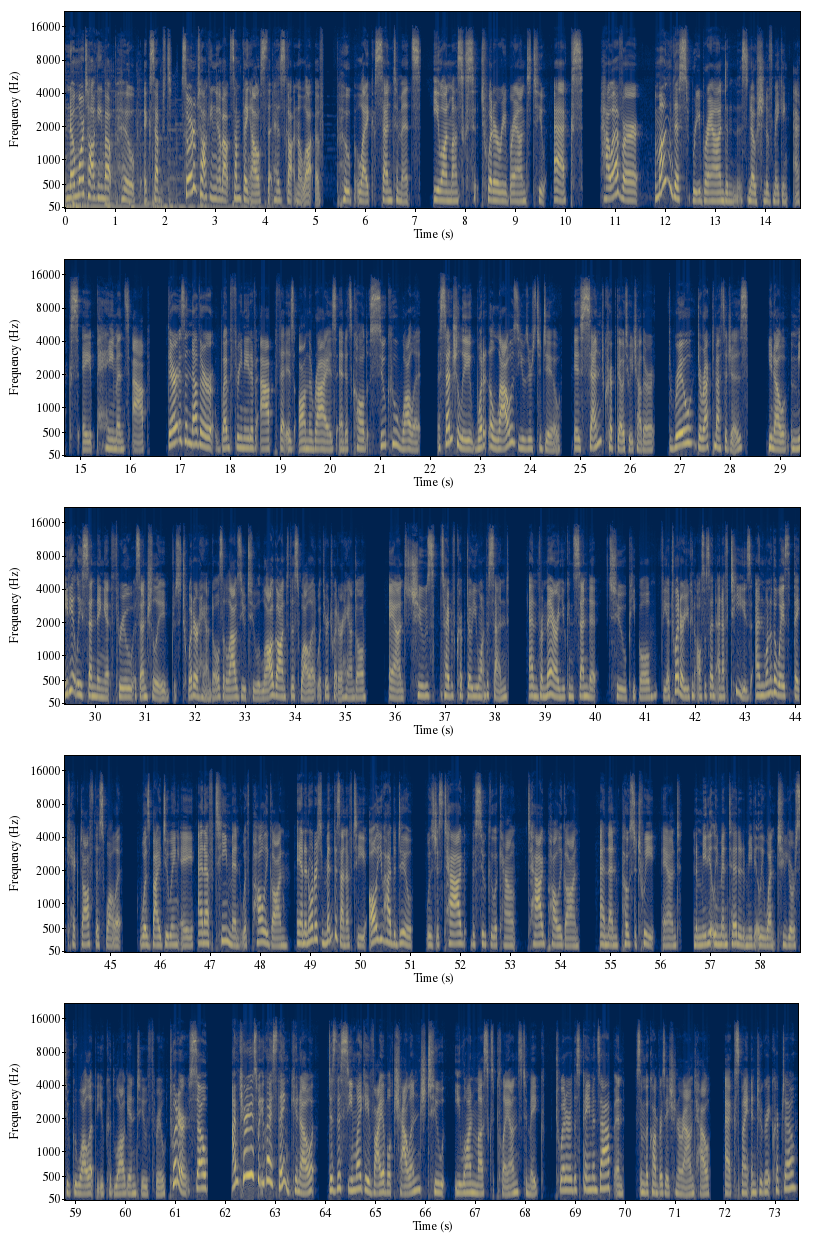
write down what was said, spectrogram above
No more talking about poop, except sort of talking about something else that has gotten a lot of poop like sentiments Elon Musk's Twitter rebrand to X. However, among this rebrand and this notion of making X a payments app, there is another Web3 native app that is on the rise, and it's called Suku Wallet. Essentially, what it allows users to do is send crypto to each other through direct messages you know, immediately sending it through essentially just Twitter handles. It allows you to log on to this wallet with your Twitter handle and choose the type of crypto you want to send. And from there, you can send it to people via Twitter. You can also send NFTs. And one of the ways that they kicked off this wallet was by doing a NFT mint with Polygon. And in order to mint this NFT, all you had to do was just tag the Suku account, tag Polygon, and then post a tweet. And it immediately minted. It immediately went to your Suku wallet that you could log into through Twitter. So I'm curious what you guys think. You know, does this seem like a viable challenge to Elon Musk's plans to make Twitter this payments app and some of the conversation around how X might integrate crypto?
